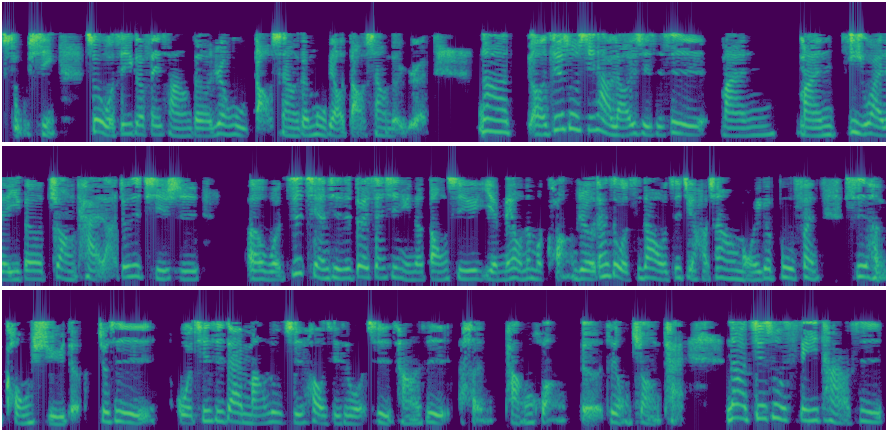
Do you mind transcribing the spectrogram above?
属性，所以我是一个非常的任务导向跟目标导向的人。那呃，接触西塔疗愈其实是蛮蛮意外的一个状态啦，就是其实。呃，我之前其实对身心灵的东西也没有那么狂热，但是我知道我自己好像某一个部分是很空虚的，就是我其实，在忙碌之后，其实我是常常是很彷徨的这种状态。那接触西塔是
